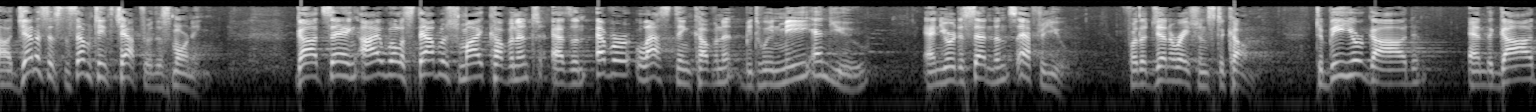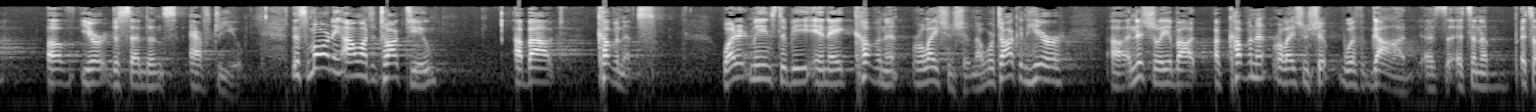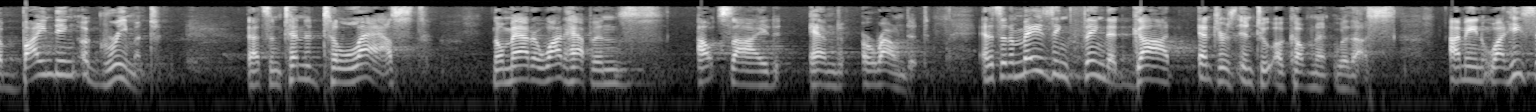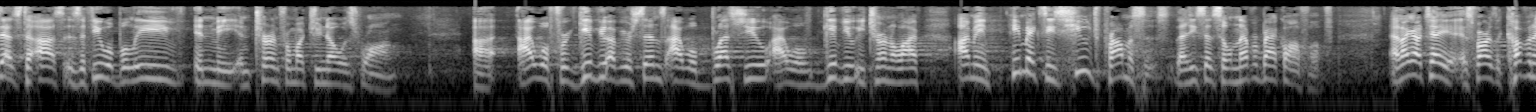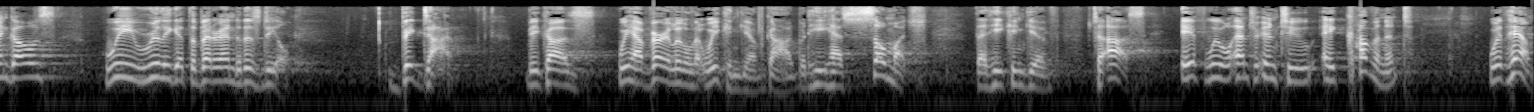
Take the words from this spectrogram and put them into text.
Uh, Genesis, the 17th chapter this morning. God saying, I will establish my covenant as an everlasting covenant between me and you and your descendants after you for the generations to come, to be your God and the God of your descendants after you. This morning, I want to talk to you about covenants, what it means to be in a covenant relationship. Now, we're talking here uh, initially about a covenant relationship with God. It's, it's, an, it's a binding agreement that's intended to last no matter what happens outside and around it. And it's an amazing thing that God enters into a covenant with us. I mean, what he says to us is if you will believe in me and turn from what you know is wrong, uh, I will forgive you of your sins. I will bless you. I will give you eternal life. I mean, he makes these huge promises that he says he'll never back off of. And I got to tell you, as far as the covenant goes, we really get the better end of this deal. Big time. Because we have very little that we can give God, but he has so much that he can give to us if we will enter into a covenant with him.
